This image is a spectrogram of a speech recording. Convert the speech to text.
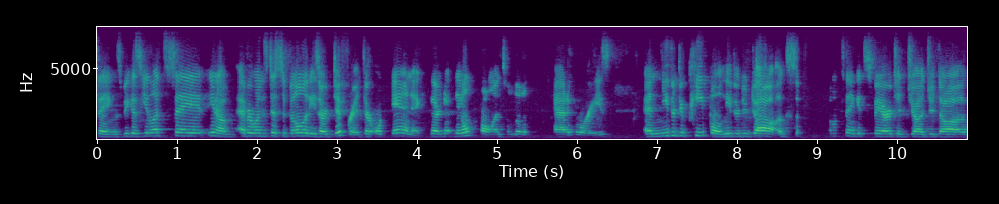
things. Because you know, let's say you know everyone's disabilities are different. They're organic. They're they don't fall into little categories, and neither do people. Neither do dogs. So I don't think it's fair to judge a dog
